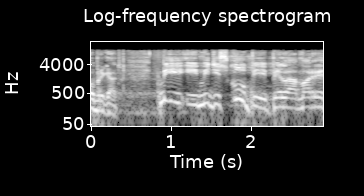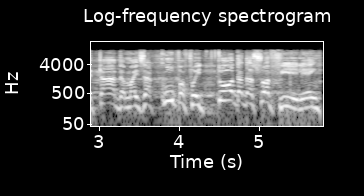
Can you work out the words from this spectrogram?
Obrigado. E, e, me desculpe pela marretada, mas a culpa foi toda da sua filha, hein?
